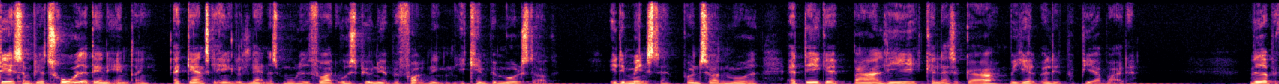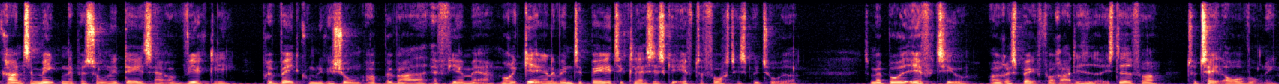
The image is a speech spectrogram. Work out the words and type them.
Det, som bliver truet af denne ændring, er ganske enkelt landets mulighed for at udspionere befolkningen i kæmpe målstok. I det mindste på en sådan måde, at det ikke bare lige kan lade sig gøre ved hjælp af lidt papirarbejde. Ved at begrænse mængden af personlige data og virkelig privat kommunikation opbevaret af firmaer, må regeringerne vende tilbage til klassiske efterforskningsmetoder, som er både effektive og en respekt for rettigheder, i stedet for total overvågning.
